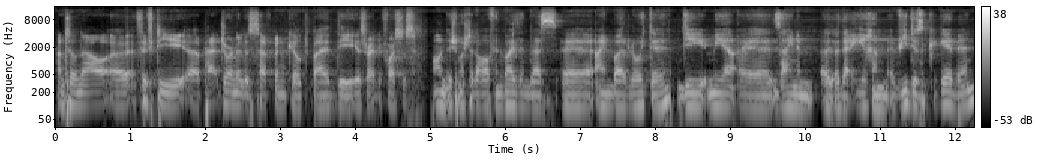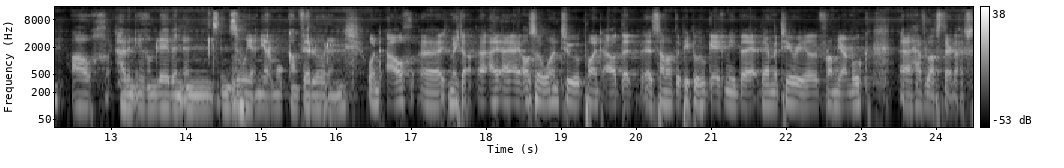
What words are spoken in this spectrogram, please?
until now, uh, 50 uh, journalists have been killed by the Israeli forces. Und ich möchte darauf hinweisen, dass äh, ein paar Leute, die mir äh, seinem äh, oder ihrem Videos gegeben, auch haben ihrem Leben in, in Syrien Yarmouk verloren. Und auch, ich möchte, I, I also want to point out that uh, some of the people who gave me the, their material from Yarmouk uh, have lost their lives.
